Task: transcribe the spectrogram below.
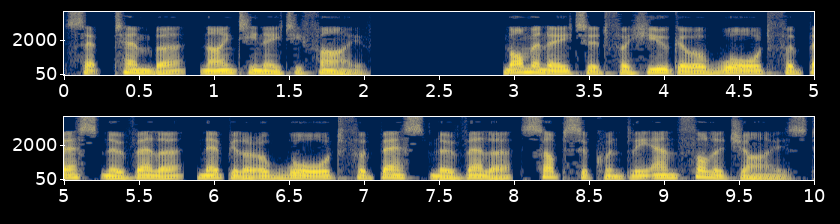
September, 1985. Nominated for Hugo Award for Best Novella, Nebula Award for Best Novella subsequently anthologized.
